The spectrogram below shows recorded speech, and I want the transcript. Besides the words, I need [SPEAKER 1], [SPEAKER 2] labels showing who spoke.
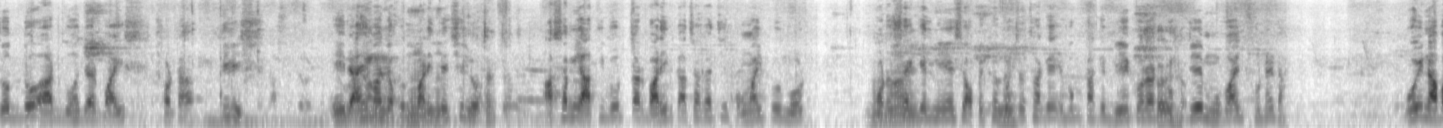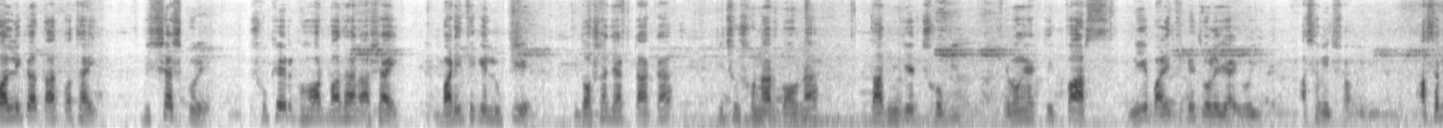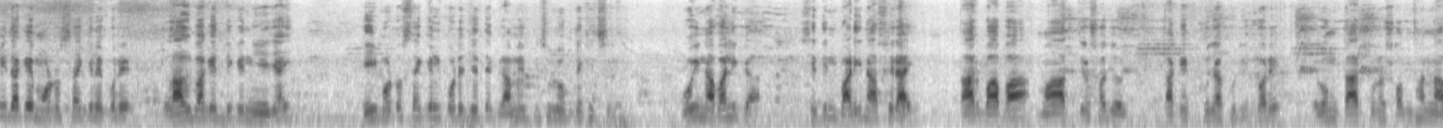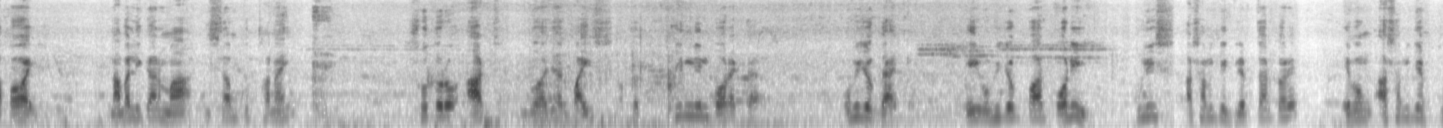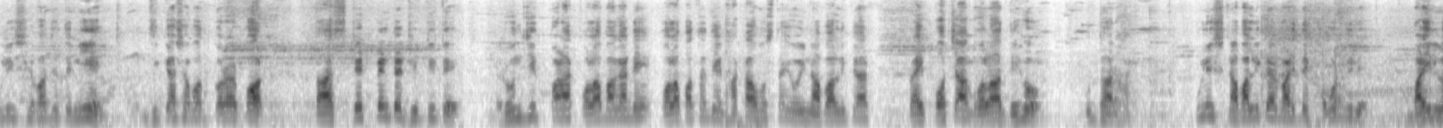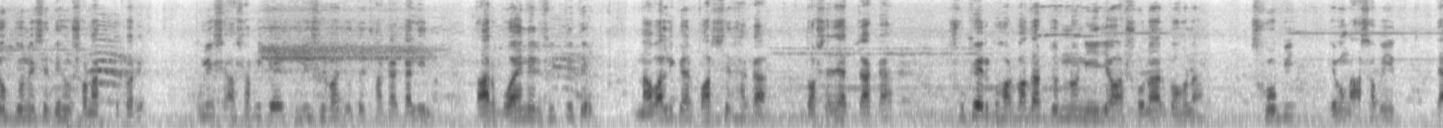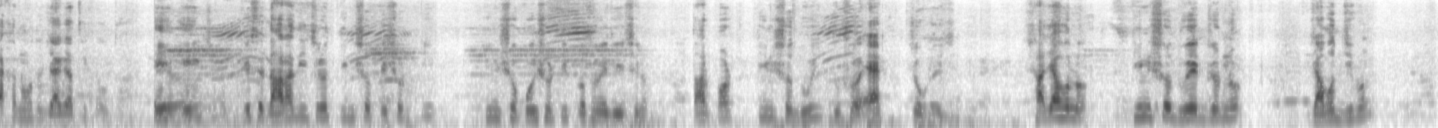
[SPEAKER 1] চোদ্দ আট দু হাজার বাইশ ছটা তিরিশ। এই রাহিমা যখন বাড়িতে ছিল আসামি আতিবুর তার বাড়ির কাছাকাছি পমাইপুর মোড় মোটরসাইকেল নিয়ে এসে অপেক্ষা করতে থাকে এবং তাকে বিয়ে করার টোপ দিয়ে মোবাইল ফোনে ডাকে। ওই নাবালিকা তার কথাই বিশ্বাস করে সুখের ঘর বাঁধার আশায় বাড়ি থেকে লুকিয়ে দশ হাজার টাকা কিছু সোনার গহনা তার নিজের ছবি এবং একটি পার্স নিয়ে বাড়ি থেকে চলে যায় ওই আসামির সঙ্গে। আসামি তাকে মোটর সাইকেলে করে লালবাগের দিকে নিয়ে যায়। এই মোটর সাইকেল করে যেতে গ্রামের কিছু লোক দেখেছিল। ওই নাবালিকা সেদিন বাড়ি না ফেরায় তার বাবা, মা, আত্মীয় স্বজন তাকে খোঁজাখুঁজি করে এবং তার কোনো সন্ধান না পাওয়ায় নাবালিকার মা ইসলামপুর থানায় সতেরো আট দু হাজার বাইশ, অর্থাৎ তিন দিন পর একটা অভিযোগ দায়ের করে। এই অভিযোগ পাওয়ার পরই পুলিশ আসামিকে গ্রেপ্তার করে এবং আসামিকে পুলিশ হেফাজতে নিয়ে জিজ্ঞাসাবাদ করার পর তার স্টেটমেন্টের ভিত্তিতে রঞ্জিত পাড়া কলাবাগানে কলাপাতা দিয়ে ঢাকা অবস্থায় ওই নাবালিকার প্রায় পচা গলা দেহ উদ্ধার হয়। পুলিশ নাবালিকার বাড়িতে খবর দিলে বাড়ির লোকজন এসে দেহ শনাক্ত করে। পুলিশ আসামিকে পুলিশ হেফাজতে থাকাকালীন তার বয়ানের ভিত্তিতে নাবালিকার পার্শ্বে থাকা দশ হাজার টাকা, সুখের ঘর বাঁধার জন্য নিয়ে যাওয়া সোনার গহনা, ছবি এবং আসামির দেখানো হতো জায়গা থেকে উদ্ধার এই এই কেসে ধারা দিয়েছিল তিনশো তেষট্টি তিনশো পঁয়ষট্টি প্রথমে দিয়েছিল তারপর তিনশো দুই দুশো এক যোগ হয়েছে। সাজা হলো তিনশো দুয়ের জন্য যাবজ্জীবন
